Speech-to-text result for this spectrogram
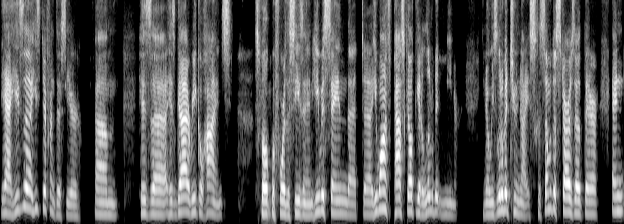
Yeah, he's uh he's different this year. Um, his uh his guy Rico Hines spoke Mhm. before the season, and he was saying that uh, he wants Pascal to get a little bit meaner. You know, he's a little bit too nice because some of the stars out there, and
